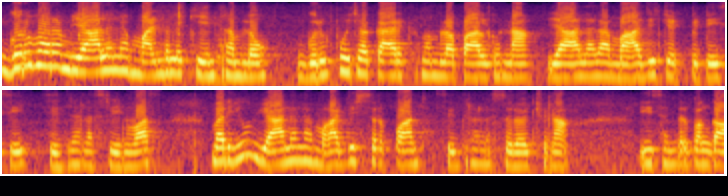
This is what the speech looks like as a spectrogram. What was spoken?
గురువారం యాలల మండల కేంద్రంలో గురు పూజ కార్యక్రమంలో పాల్గొన్న యాలల మాజీ జడ్పీటీసీ సిద్రాల శ్రీనివాస్ మరియు యాలల మాజీ సర్పంచ్ సిద్రాల సులోచన. ఈ సందర్భంగా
